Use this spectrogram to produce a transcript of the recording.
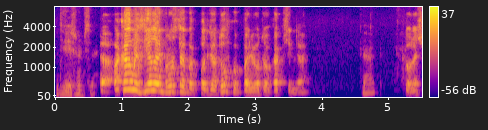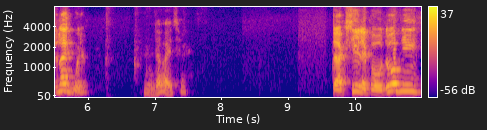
движемся. Да, пока мы сделаем просто подготовку к полету, как всегда. Так. Что, начинать будем? Ну, давайте. Так, сели поудобнее.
